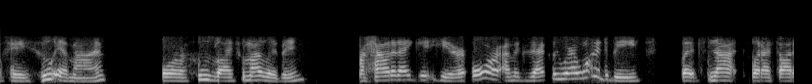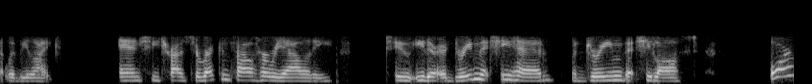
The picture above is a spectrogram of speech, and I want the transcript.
okay, who am I? Or whose life am I living? Or how did I get here? Or I'm exactly where I wanted to be, but it's not what I thought it would be like. And she tries to reconcile her reality to either a dream that she had, a dream that she lost, or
